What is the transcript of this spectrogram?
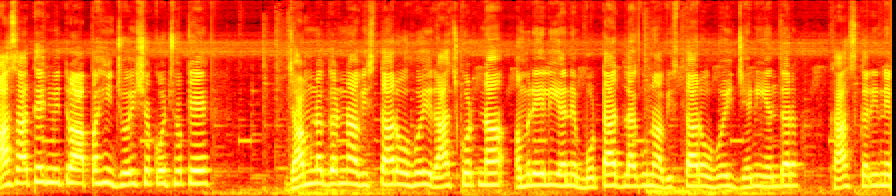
આ સાથે જ મિત્રો આપ અહીં જોઈ શકો છો કે જામનગરના વિસ્તારો હોય, રાજકોટના અમરેલી અને બોટાદ લાગુના વિસ્તારો હોય, જેની અંદર ખાસ કરીને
